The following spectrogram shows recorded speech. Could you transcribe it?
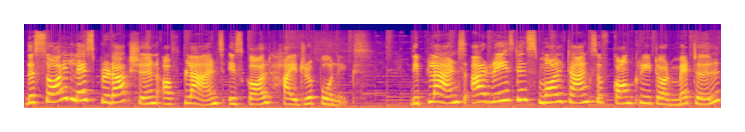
The soil-less production of plants is called hydroponics. The plants are raised in small tanks of concrete or metal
